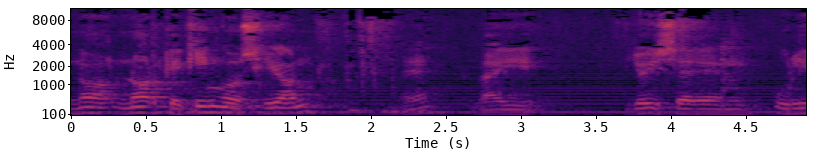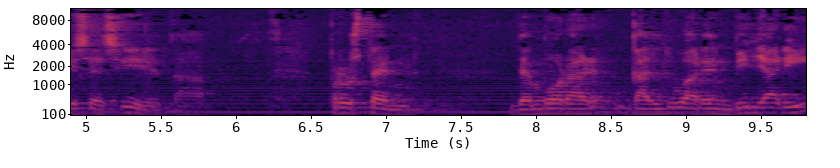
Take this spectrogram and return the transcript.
no, nork ekingo zion eh? bai joizeren ulisesi eta prusten denbora galduaren bilari.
